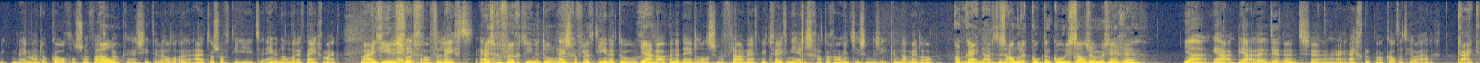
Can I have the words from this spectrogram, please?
ik neem aan door kogels of wat Oh. dan ook. Hij ziet er wel eh, uit alsof hij het een en ander heeft meegemaakt. Maar hij is hier een en soort... heeft overleefd. En, Hij is eh, gevlucht hier naartoe. of- hij is gevlucht hier naartoe, Ja. getrouwd met een Nederlandse mevrouw. En hij heeft nu twee van die hele schattige hondjes. En zie ik hem dan mee lopen. Oké, nou, dat is andere koek dan Koerdistan, zullen we maar zeggen. Ja, ja, ja de- de- het is, eh, hij, hij groet me ook altijd heel aardig. Kijk,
